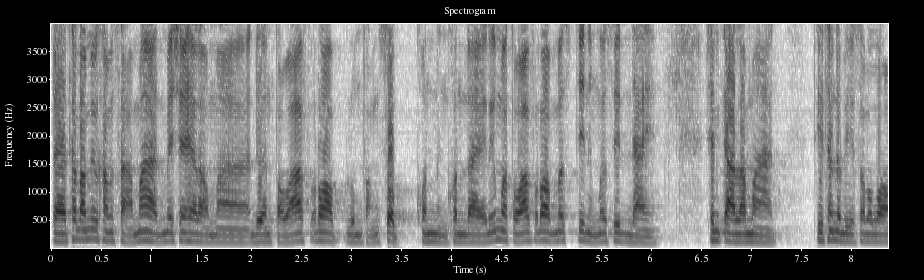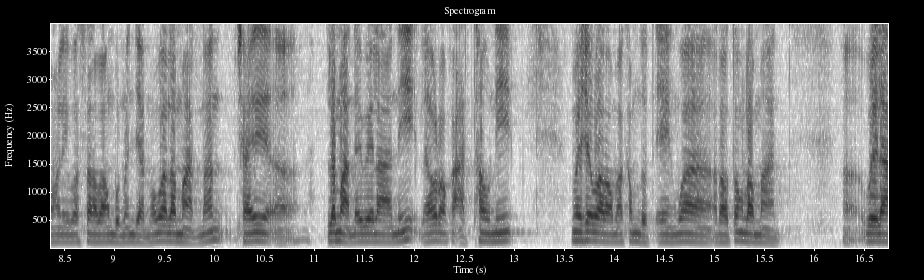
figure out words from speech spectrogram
แต่ถ้าเราไม่มีความสามารถไม่ใช่ให้เรามาเดินตะวาฟรอบหลุมฝังศพคนหนึ่งคนใด หรือมาตะวาฟรอบมัสยิดหนึ่งมัสยิดใด เช่นการละหมาดที่ท่านนบีสุลต่านละฮ์อะลัยฮิวะสัลลัมวางบทบัญญัติมาว่าละหมาดนั้นใช้ละหมาดในเวลานี้แล้วเราก็อัดเท่านี้ ไม่ใช่ว่าเรามากำหนดเองว่าเราต้องละหมาดเวลา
